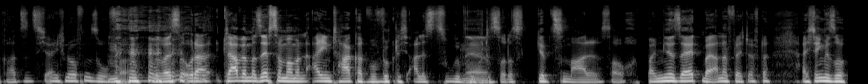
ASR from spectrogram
gerade sitze ich eigentlich nur auf dem Sofa. so, weißt du? Oder klar, wenn man selbst wenn man einen Tag hat, wo wirklich alles zugebucht ja. ist, so das gibt's mal, das ist auch bei mir selten, bei anderen vielleicht öfter. Aber ich denke mir so,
